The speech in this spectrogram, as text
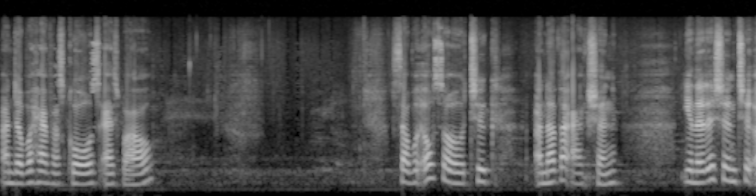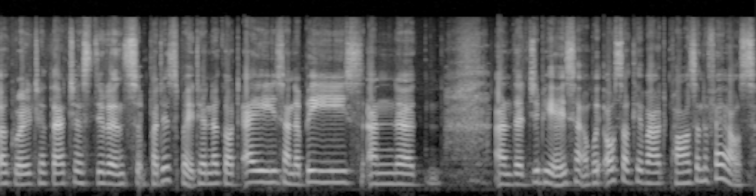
And we have scores as well. So we also took another action in addition to a grade that students participate and got A's and B's and uh, and the GPAs, we also give out pass and fails.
